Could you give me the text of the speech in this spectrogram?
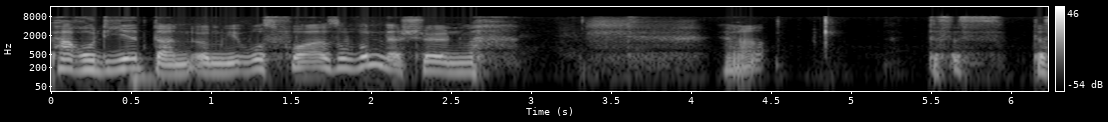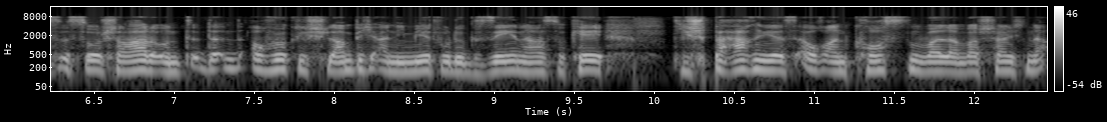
parodiert dann irgendwie, wo es vorher so wunderschön war. Ja, das ist das ist so schade und dann auch wirklich schlampig animiert, wo du gesehen hast, okay, die sparen jetzt auch an Kosten, weil dann wahrscheinlich eine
